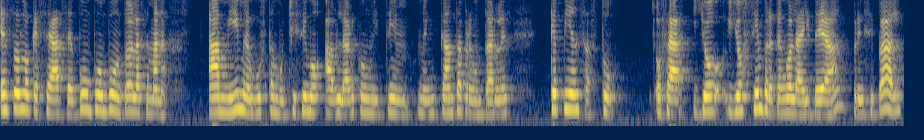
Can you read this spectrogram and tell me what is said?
esto es lo que se hace, pum, pum, pum, toda la semana. A mí me gusta muchísimo hablar con mi team, me encanta preguntarles, ¿qué piensas tú? O sea, yo, yo siempre tengo la idea principal,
